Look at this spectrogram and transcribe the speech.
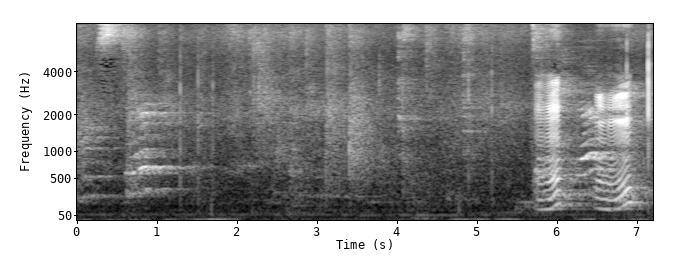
hamster. Mm-hmm. Mm-hmm.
